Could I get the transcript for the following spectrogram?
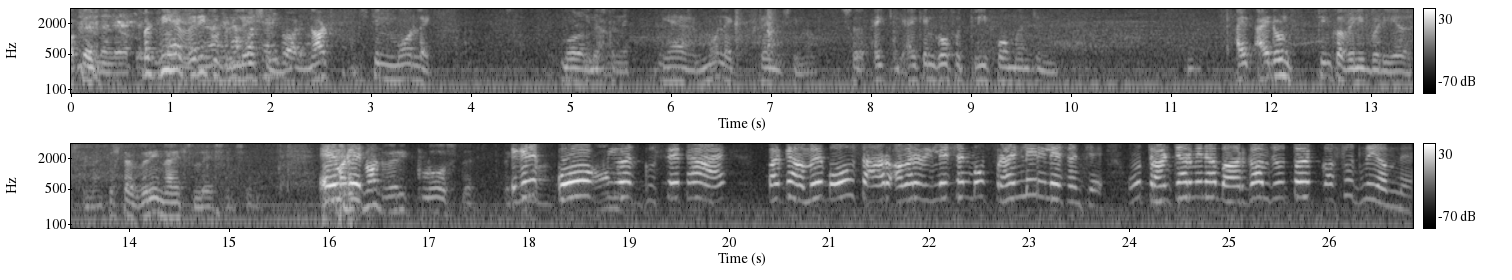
Occasionally, occasionally. But we have very good relation. Not still more like... More understanding. Know, yeah, more like friends, you know. So I, I can go for three, four months and... I, I don't think of anybody else. You know, just a very nice relationship. And but it's not very close. That, like, એટલે કોક દિવસ ગુસ્સે થાય પણ કે અમે બહુ સારું અમારા રિલેશન બહુ ફ્રેન્ડલી રિલેશન છે હું ત્રણ ચાર મહિના બહાર ગામ જઉં તો કશું જ નહીં અમને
